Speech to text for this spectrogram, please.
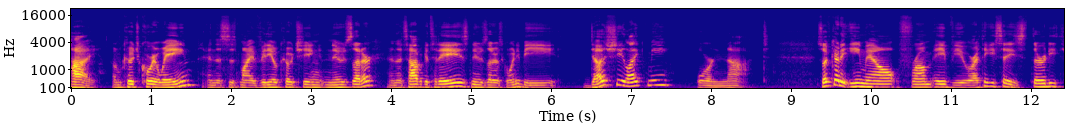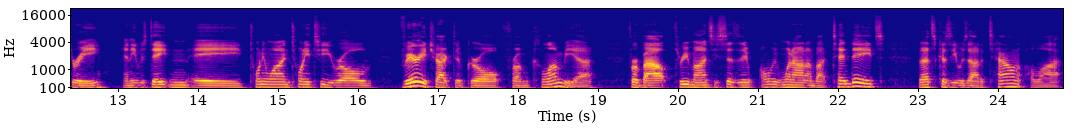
Hi, I'm Coach Corey Wayne, and this is my video coaching newsletter. And the topic of today's newsletter is going to be Does she like me or not? So I've got an email from a viewer. I think he said he's 33, and he was dating a 21, 22 year old, very attractive girl from Colombia for about three months. He says they only went out on about 10 dates, but that's because he was out of town a lot.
